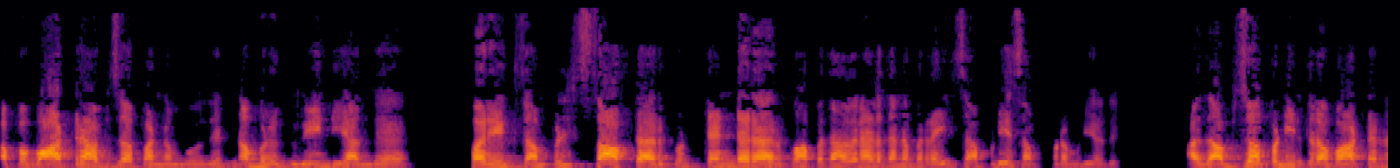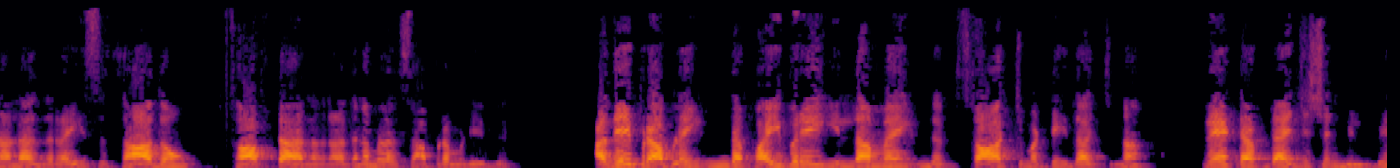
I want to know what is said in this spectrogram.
அப்ப வாட்டர் அப்சர்வ் பண்ணும்போது நம்மளுக்கு வேண்டிய அந்த ஃபார் எக்ஸாம்பிள் சாஃப்டா இருக்கும் டெண்டரா இருக்கும். அப்பதான் அதனாலதான் நம்ம ரைஸ் அப்படியே சாப்பிட முடியாது. அது அப்சர்வ் பண்ணியிருக்கிற வாட்டர்னால அந்த ரைஸ் சாதம் சாஃப்டா ஆனதுனால தான் நம்மளால சாப்பிட முடியுது. அதே ப்ராப்ளம் இந்த ஃபைபரே இல்லாம இந்த ஸ்டார்ச் மட்டும் இதாச்சுன்னா rate of digestion will be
